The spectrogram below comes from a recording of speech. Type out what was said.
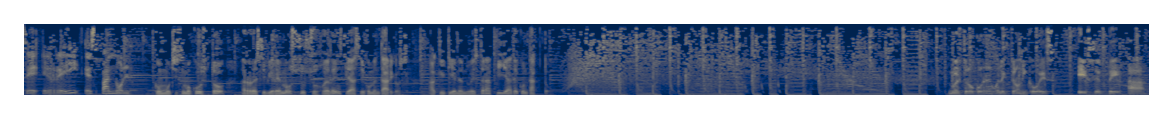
CRI Espanol. Con muchísimo gusto recibiremos sus sugerencias y comentarios. Aquí tiene nuestra vía de contacto. Nuestro correo electrónico es spa.cri.com.cn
